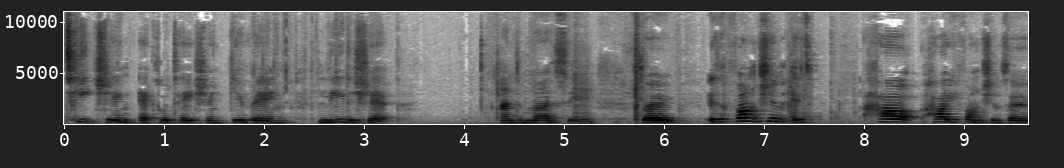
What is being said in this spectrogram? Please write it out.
teaching, exhortation, giving, leadership, and mercy. So it's a function is how how you function. So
